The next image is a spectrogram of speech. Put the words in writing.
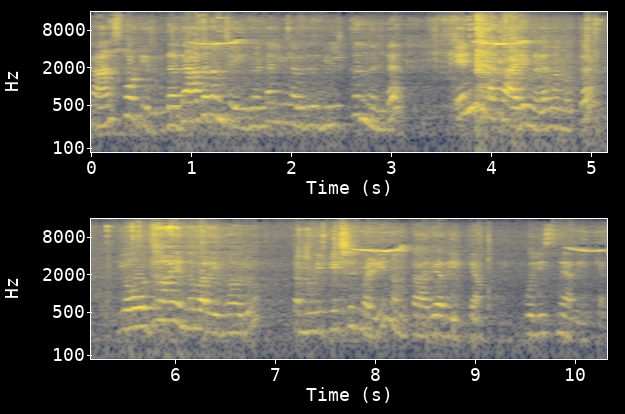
ട്രാൻസ്പോർട്ട് ചെയ്യുന്നുണ്ട് ഗതാഗതം ചെയ്യുന്നുണ്ട്. അല്ലെങ്കിൽ അവരത് വിൽക്കുന്നുണ്ട്. എന്നുള്ള കാര്യങ്ങൾ നമുക്ക് യോധ എന്ന് പറയുന്ന ഒരു കമ്മ്യൂണിക്കേഷൻ വഴി നമുക്ക് ആരെ അറിയിക്കാം? പോലീസിനെ അറിയിക്കാം.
